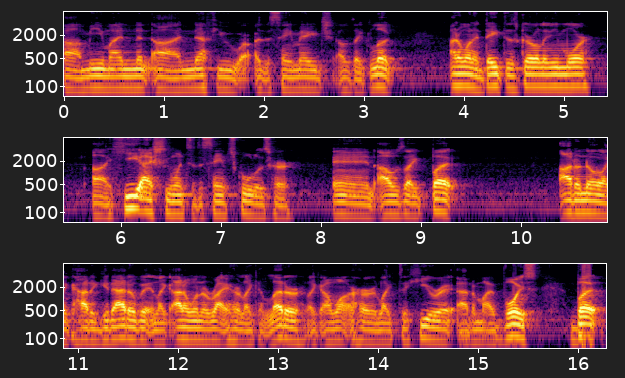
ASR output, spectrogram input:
uh, me and my ne- uh, nephew are the same age. I was like, look, I don't want to date this girl anymore. Uh, he actually went to the same school as her. And I was like, but I don't know like how to get out of it and like I don't want to write her like a letter. Like I want her like to hear it out of my voice. But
